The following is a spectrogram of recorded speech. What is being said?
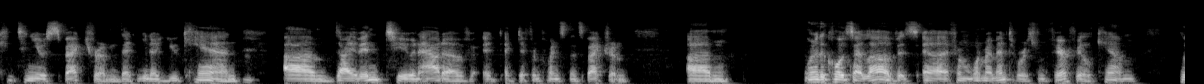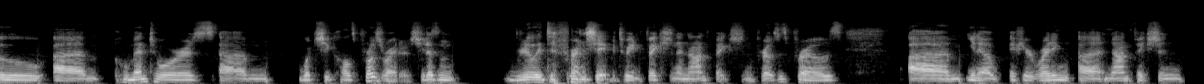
continuous spectrum that you know you can um, dive into and out of at, at different points in the spectrum. Um, one of the quotes I love is uh, from one of my mentors from Fairfield, Kim, who um, who mentors um, what she calls prose writers. She doesn't really differentiate between fiction and nonfiction. Prose is prose. Um, you know, if you're writing a nonfiction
